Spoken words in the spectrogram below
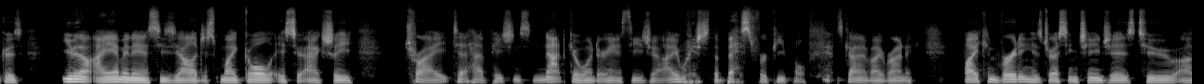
because even though I am an anesthesiologist, my goal is to actually try to have patients not go under anesthesia. I wish the best for people. It's kind of ironic. by converting his dressing changes to uh,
